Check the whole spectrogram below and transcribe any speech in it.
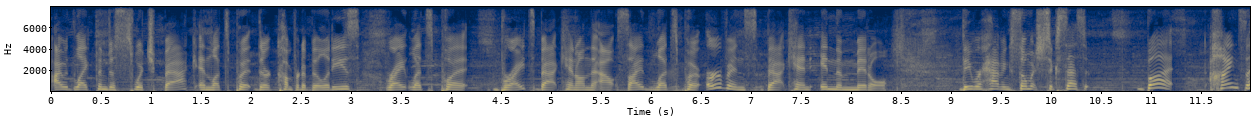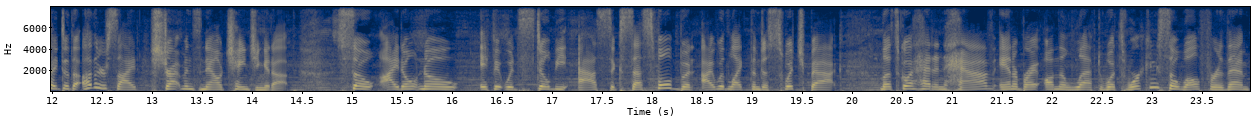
I would like them to switch back and let's put their comfortabilities, right? Let's put Bright's backhand on the outside. Let's put Irvine's backhand in the middle. They were having so much success, but hindsight to the other side, Stratman's now changing it up. So I don't know if it would still be as successful, but I would like them to switch back. Let's go ahead and have Anna Bright on the left. What's working so well for them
